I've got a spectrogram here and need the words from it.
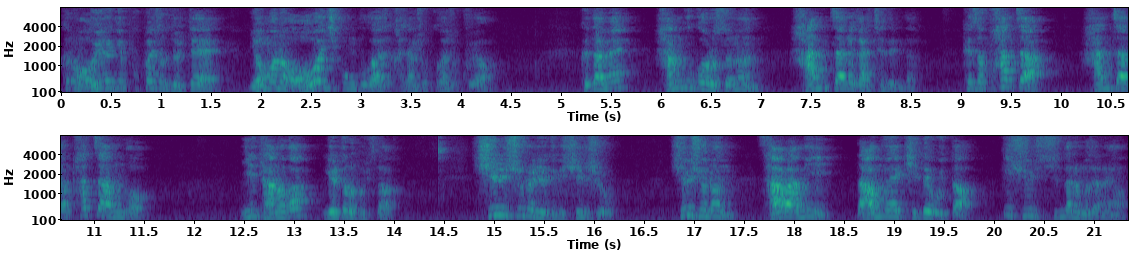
그럼 어휘력이 폭발적으로 늘 때 영어는 어원식 공부가 가장 효과가 좋고요. 그 다음에 한국어로서는 한자를 가르쳐야 됩니다. 그래서 파자, 한자를 파자 하는 거. 이 단어가 예를 들어 봅시다. 쉴슈를 예를 들게 쉴슈. 쉴슈는 사람이 나무에 기대고 있다. 이게 쉴 쉰다는 거잖아요.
